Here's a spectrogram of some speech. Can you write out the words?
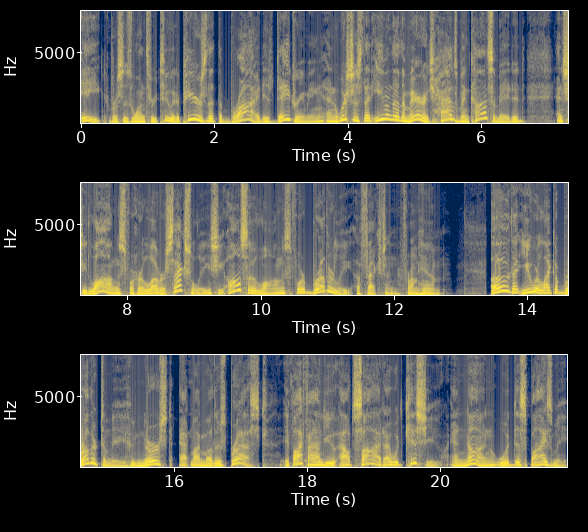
8, verses 1 through 2, it appears that the bride is daydreaming and wishes that even though the marriage has been consummated and she longs for her lover sexually, she also longs for brotherly affection from him. Oh, that you were like a brother to me who nursed at my mother's breast. If I found you outside, I would kiss you, and none would despise me.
